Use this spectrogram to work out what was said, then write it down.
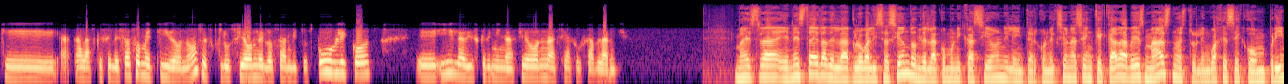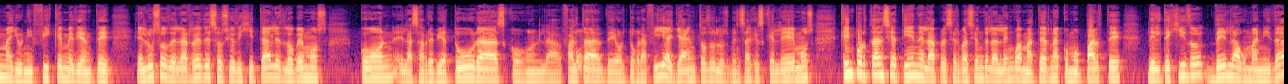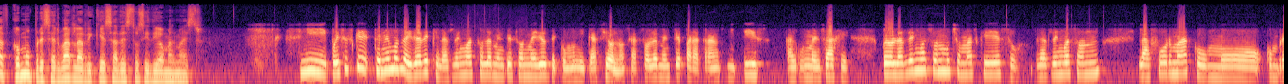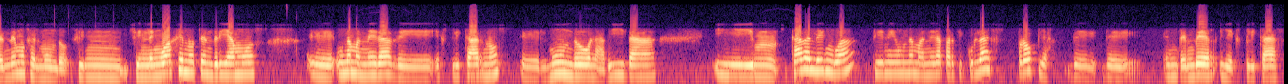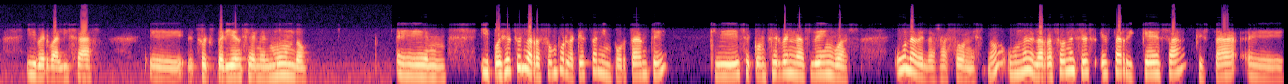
que a, a las que se les ha sometido, ¿no? Su exclusión de los ámbitos públicos, eh, y la discriminación hacia sus hablantes. Maestra, en esta era de la globalización, donde la comunicación y la interconexión hacen que cada vez más nuestro lenguaje se comprima y unifique mediante el uso de las redes sociodigitales, lo vemos con eh, las abreviaturas, con la falta de ortografía ya en todos los mensajes que leemos. ¿Qué importancia tiene la preservación de la lengua materna como parte del tejido de la humanidad? ¿Cómo preservar la riqueza de estos idiomas, maestra? Sí, pues es que tenemos la idea de que las lenguas solamente son medios de comunicación, o sea, solamente para transmitir algún mensaje, pero las lenguas son mucho más que eso. Las lenguas son la forma como comprendemos el mundo. Sin, sin lenguaje no tendríamos eh, una manera de explicarnos el mundo, la vida, y mm, cada lengua tiene una manera particular, propia, de, de entender y explicar y verbalizar eh, su experiencia en el mundo. Eh, y pues esa es la razón por la que es tan importante que se conserven las lenguas. Una de las razones, ¿no? Una de las razones es esta riqueza que está eh,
